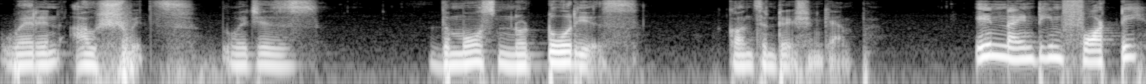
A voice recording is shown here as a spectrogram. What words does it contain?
we're in Auschwitz, which is the most notorious concentration camp. In 1940,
